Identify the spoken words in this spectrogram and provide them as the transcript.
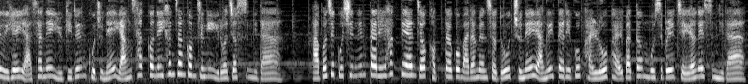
의해 야산에 유기된 고준의 양 사건의 현장 검증이 이루어졌습니다. 아버지 고 씨는 딸을 학대한 적 없다고 말하면서도 준의 양을 때리고 발로 밟았던 모습을 재현했습니다.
